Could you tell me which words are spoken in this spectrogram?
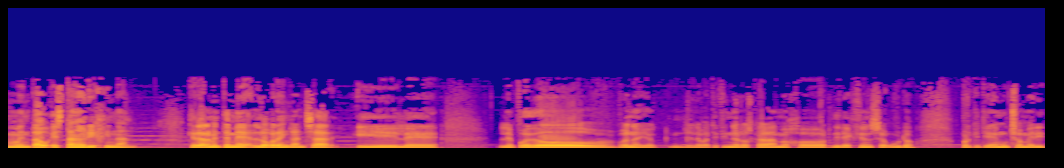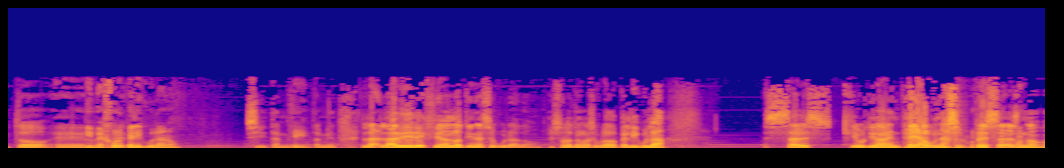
comentado es tan original que realmente me logra enganchar y le, le puedo, bueno, yo, yo le vaticino el Oscar a la mejor dirección seguro, porque tiene mucho mérito. Eh, ¿Y mejor película, no? Sí, también, sí. también. La, la, de dirección lo tiene asegurado, eso lo tengo asegurado. Película, sabes que últimamente hay algunas sorpresas, ¿no?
